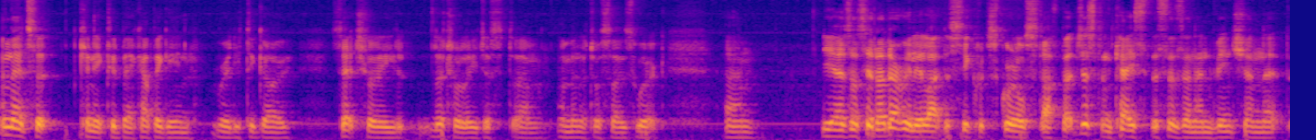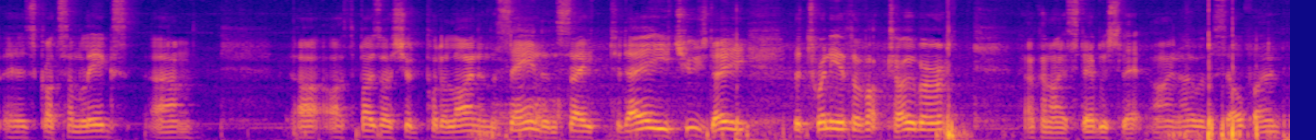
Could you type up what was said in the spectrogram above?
And that's it, connected back up again, ready to go. It's actually literally just um, a minute or so's work. Um, yeah, as I said, I don't really like the secret squirrel stuff, but just in case this is an invention that has got some legs, um, uh, I suppose I should put a line in the sand and say today, Tuesday, the 20th of October. How can I establish that? I know with a cell phone.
